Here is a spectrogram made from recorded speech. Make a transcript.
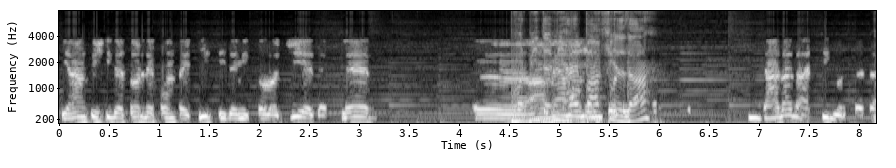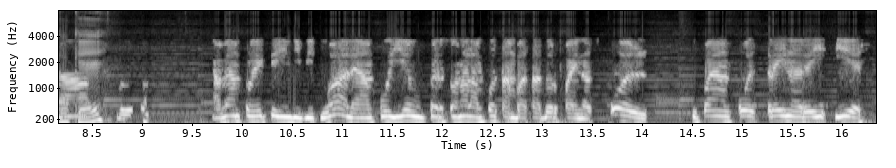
eram câștigător de competiții, de mitologie, de flair. Vorbim de Mihai Panfil, da? Da, da, da, sigur că da. Ok. Aveam proiecte individuale, am fost eu personal, am fost ambasador Finascol, după aia am fost trainer ESP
